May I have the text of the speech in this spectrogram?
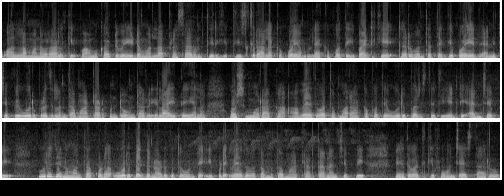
వాళ్ళ మనవరాలకి పాము కాటు వేయడం వల్ల ప్రసాదం తిరిగి తీసుకురాలేకపోయాం. లేకపోతే ఇప్పటికే కరువంతా తగ్గిపోయేది అని చెప్పి ఊరు ప్రజలంతా మాట్లాడుకుంటూ ఉంటారు. ఇలా అయితే ఎలా? వర్షము రాక ఆ వేదవతమ్మ రాకపోతే ఊరి పరిస్థితి ఏంటి అని చెప్పి ఊరి జనమంతా కూడా ఊరి పెద్దను అడుగుతూ ఉంటే ఇప్పుడే వేదవతమ్మతో మాట్లాడతానని చెప్పి వేదవతికి ఫోన్ చేస్తారు.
